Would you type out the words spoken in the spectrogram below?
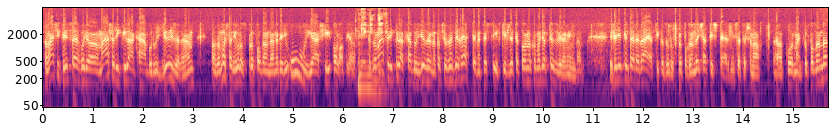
A másik része, hogy a második világháborús győzelem az a mostani orosz propagandának egy óriási alapja. Még Ez a második világháborús győzelemnek kapcsolatban rettenetes szétképzetek vannak a magyar közvéleményben. És egyébként erre rájátszik az orosz propaganda, és hát és természetesen a, a kormány propaganda.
